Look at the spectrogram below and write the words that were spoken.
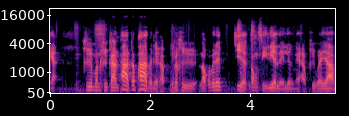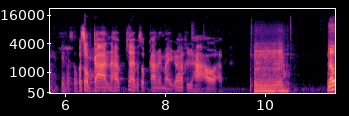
เงี้ยคือมันคือการพลาดก็พลาดไปเลยครับ ก็คือเราก็ไม่ได้ที่จะต้องซีเรียสเลยเรื่องเนี้ยครับ คือพยายามประสบการณ์นะครับ ใช่ประสบการณ์ใหม่ ๆ ก็คือหาเอาครับ อืม แล้ว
